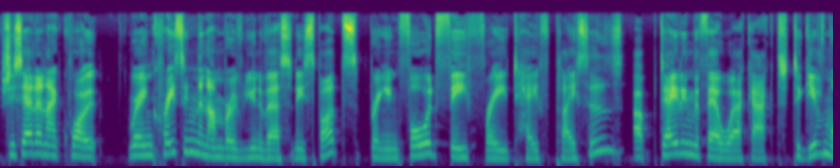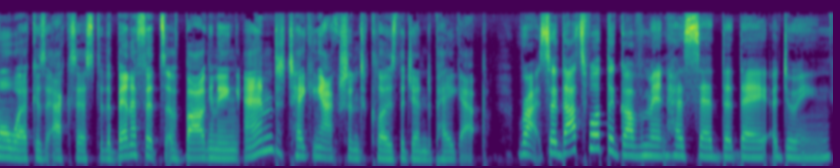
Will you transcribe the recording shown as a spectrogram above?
She said, and I quote, we're increasing the number of university spots, bringing forward fee free TAFE places, updating the Fair Work Act to give more workers access to the benefits of bargaining, and taking action to close the gender pay gap. Right. So that's what the government has said that they are doing.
